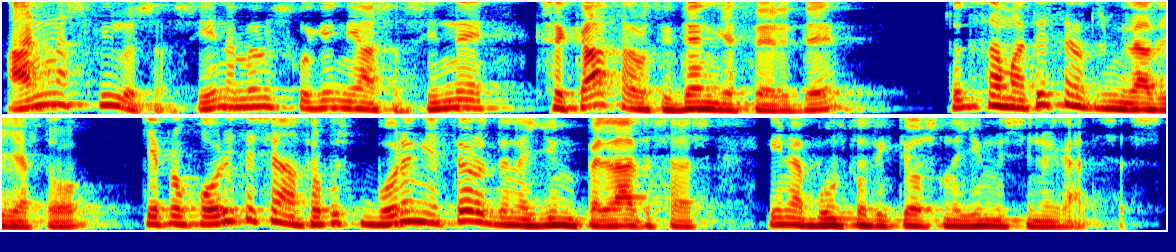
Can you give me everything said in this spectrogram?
Αν ένας φίλος σας ή ένα μέλος της οικογένειάς σας είναι ξεκάθαρο ότι δεν ενδιαφέρεται, τότε σταματήστε να τους μιλάτε γι' αυτό και προχωρήστε σε ανθρώπους που μπορεί να ενδιαφέρονται να γίνουν πελάτες σας ή να μπουν στο δίκτυό σας να γίνουν συνεργάτες σας.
